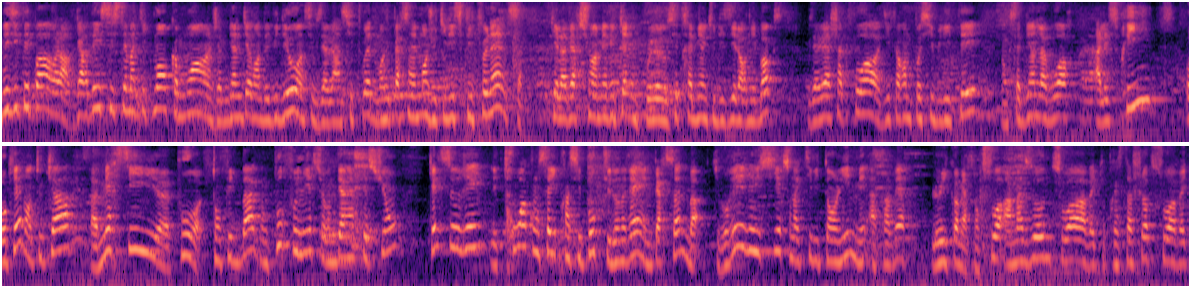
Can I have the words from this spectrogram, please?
n'hésitez pas, voilà, regardez systématiquement, comme moi, hein, j'aime bien le dire dans des vidéos, hein, si vous avez un site web, moi personnellement j'utilise ClickFunnels, qui est la version américaine, vous pouvez aussi très bien utiliser l'Ornibox. Vous avez à chaque fois différentes possibilités, donc c'est bien de l'avoir à l'esprit. Ok, bah, en tout cas, euh, merci pour ton feedback. Donc pour finir sur une dernière question, quels seraient les trois conseils principaux que tu donnerais à une personne bah, qui voudrait réussir son activité en ligne, mais à travers le e-commerce? Donc soit Amazon, soit avec PrestaShop, soit avec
